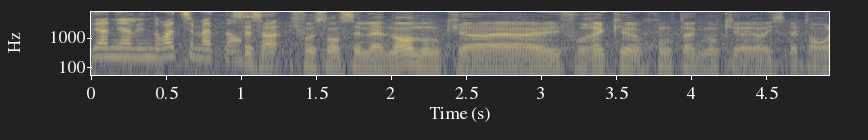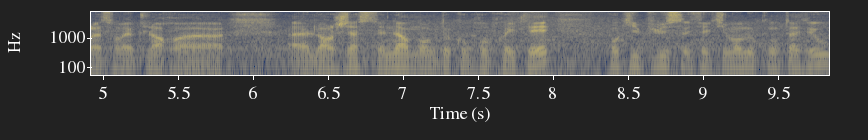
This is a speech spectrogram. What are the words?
Dernière ligne droite, c'est maintenant. C'est ça, il faut se lancer maintenant. Donc, euh, il faudrait que Contact donc, euh, ils se mettent en relation avec leur, euh, gestionnaire de copropriété pour qu'ils puissent effectivement nous contacter ou,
